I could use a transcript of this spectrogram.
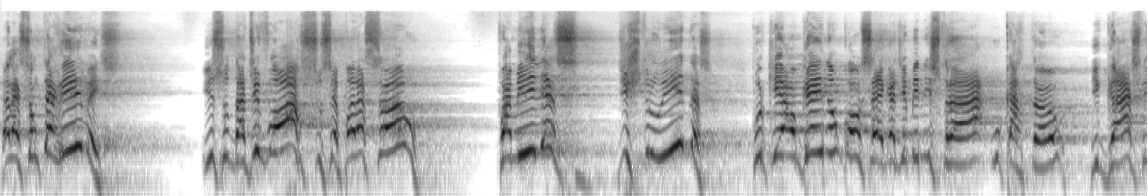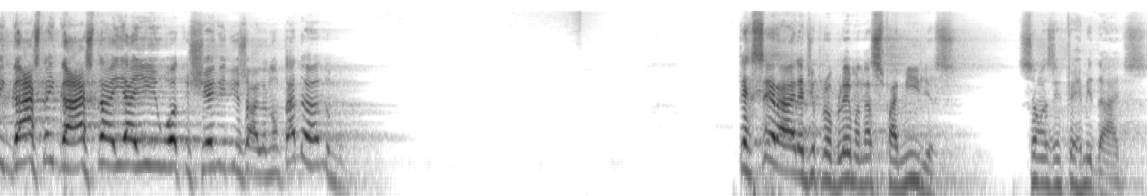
elas são terríveis. Isso dá divórcio, separação, famílias destruídas, porque alguém não consegue administrar o cartão e gasta e gasta e gasta, e aí o outro chega e diz: Olha, não está dando. Terceira área de problema nas famílias são as enfermidades.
